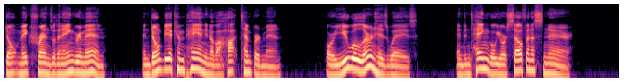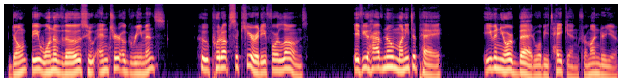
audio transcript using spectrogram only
Don't make friends with an angry man, and don't be a companion of a hot tempered man, or you will learn his ways, and entangle yourself in a snare. Don't be one of those who enter agreements who put up security for loans. If you have no money to pay, even your bed will be taken from under you.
